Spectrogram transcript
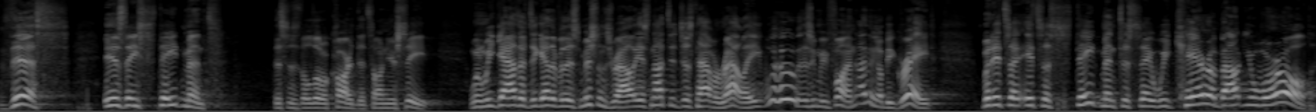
This is a statement. This is the little card that's on your seat. When we gather together for this missions rally, it's not to just have a rally. Woohoo, this is going to be fun. I think it'll be great. But it's a, it's a statement to say, we care about your world.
